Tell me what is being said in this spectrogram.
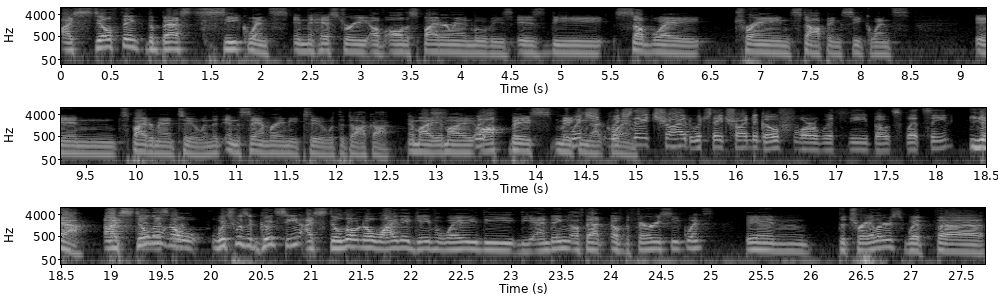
I still think the best sequence in the history of all the Spider-Man movies is the subway train stopping sequence in Spider-Man 2 in the in the Sam Raimi 2 with the Doc Ock. Am I am I Which- off base making Which that claim? which they tried which they tried to go for with the boat split scene. Yeah, I still don't know which was a good scene. I still don't know why they gave away the the ending of that of the ferry sequence in the trailers with uh,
